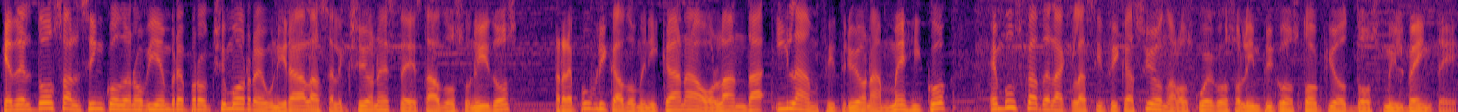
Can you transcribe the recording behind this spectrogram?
que del 2 al 5 de noviembre próximo reunirá a las selecciones de Estados Unidos, República Dominicana, Holanda y la anfitriona México en busca de la clasificación a los Juegos Olímpicos Tokio 2020.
